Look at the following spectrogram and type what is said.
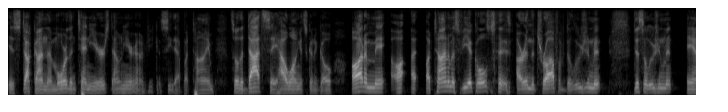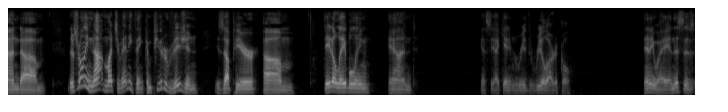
is stuck on the more than 10 years down here. I don't know if you can see that, but time. So the dots say how long it's going to go. Automa- uh, autonomous vehicles are in the trough of delusionment, disillusionment, and um, there's really not much of anything. Computer vision is up here, um, data labeling, and yeah, see, I can't even read the real article. Anyway, and this is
